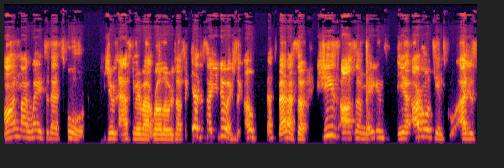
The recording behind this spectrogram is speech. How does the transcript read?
on my way to that school, she was asking me about rollovers. I was like, yeah, this is how you do it. She's like, oh, that's badass. So she's awesome. Megan's, you know, our whole team's cool. I just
